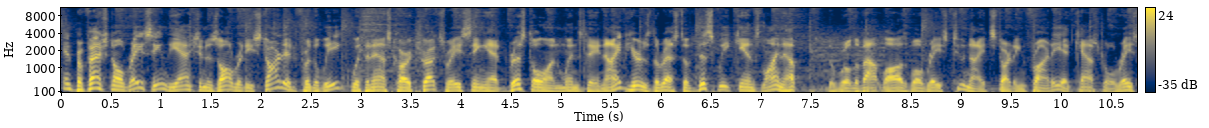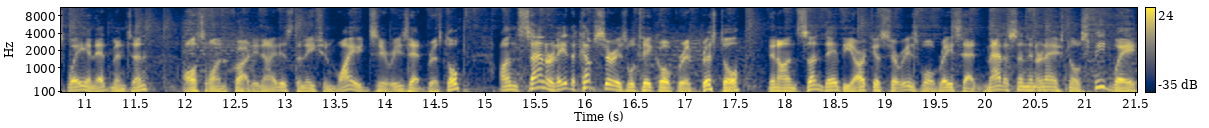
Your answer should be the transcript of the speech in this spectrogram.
In professional racing, the action has already started for the week with the NASCAR trucks racing at Bristol on Wednesday night. Here's the rest of this weekend's lineup. The World of Outlaws will race two nights starting Friday at Castrol Raceway in Edmonton. Also on Friday night is the Nationwide Series at Bristol. On Saturday, the Cup Series will take over at Bristol. Then on Sunday, the ARCA Series will race at Madison International Speedway,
